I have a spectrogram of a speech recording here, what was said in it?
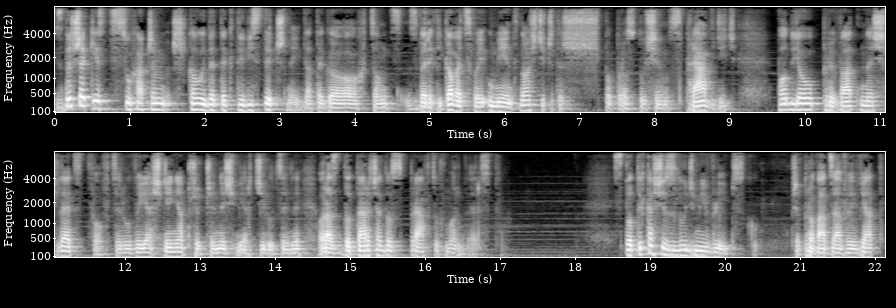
Zbyszek jest słuchaczem szkoły detektywistycznej, dlatego chcąc zweryfikować swoje umiejętności, czy też po prostu się sprawdzić, podjął prywatne śledztwo w celu wyjaśnienia przyczyny śmierci Lucyny oraz dotarcia do sprawców morderstwa. Spotyka się z ludźmi w Lipsku, przeprowadza wywiad,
